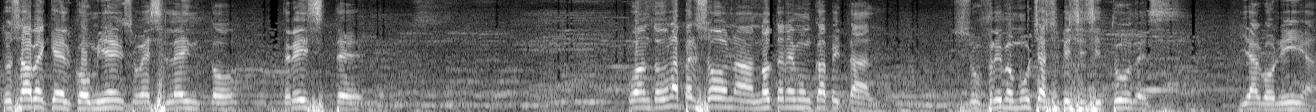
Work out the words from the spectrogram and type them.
Tú sabes que el comienzo es lento, triste. Cuando una persona no tenemos un capital, sufrimos muchas vicisitudes y agonía.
